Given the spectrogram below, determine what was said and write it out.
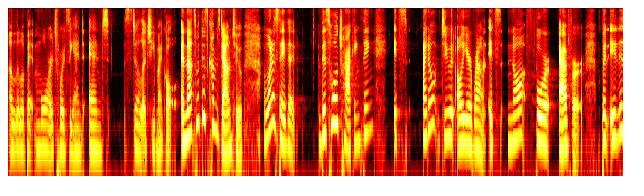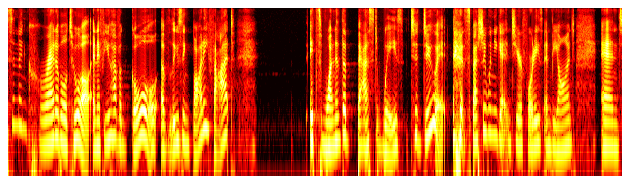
a little bit more towards the end and still achieve my goal. And that's what this comes down to. I want to say that this whole tracking thing, it's I don't do it all year round. It's not forever, but it is an incredible tool. And if you have a goal of losing body fat, it's one of the best ways to do it, especially when you get into your 40s and beyond. And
